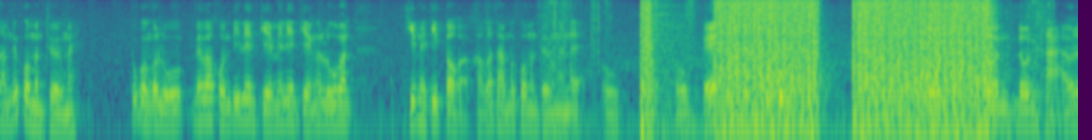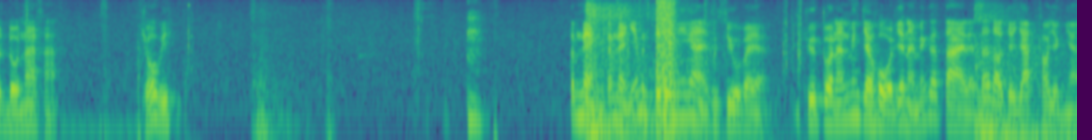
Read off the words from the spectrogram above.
ทำด้วยความบันเทิงไหมทุกคนก็รู้ไม่ว่าคนที่เล่นเกมไม่เล่นเกมก็รู้ว่าคลิปในทิกตอกอะเขาก็ทำเพื่อความบันเทิงนั่นแหละโอ้ โอเคโดนโดนโดนขาโดนหน้าขาโชวิตำแหน่งตำแหน่งนี้มันจะเล่นง่ายๆซิวๆไปอะคือตัวนั้นแม่งจะโหดแค่ไหนแม่งก็ตายแหละถ้าเราจะยัดเขาอย่างเงี้ย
